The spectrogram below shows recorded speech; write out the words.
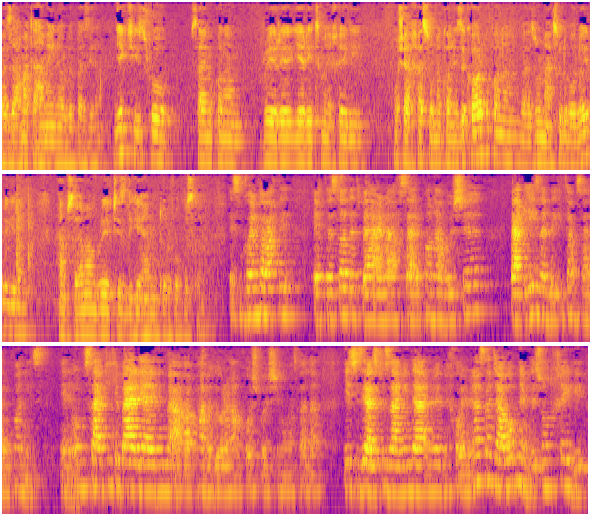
و زحمت همه اینا رو بپذیرم. یک چیز رو سعی می‌کنم روی یه ریتم خیلی مشخص و مکانیزه کار بکنم و از اون محصول بالایی بگیرم. همسایه هم روی چیز دیگه همینطور فوکس کنم. اسم کنیم تا وقتی اقتصادت به هر نفع سر پا نباشه بقیه زندگیت هم سر پا نیست. یعنی اون سبکی که برگردیم به عقب همه دوره هم خوش باشیم و مثلا یه چیزی از تو زمین در میاد می‌خوریم این اصلا جواب نمیده چون خیلی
